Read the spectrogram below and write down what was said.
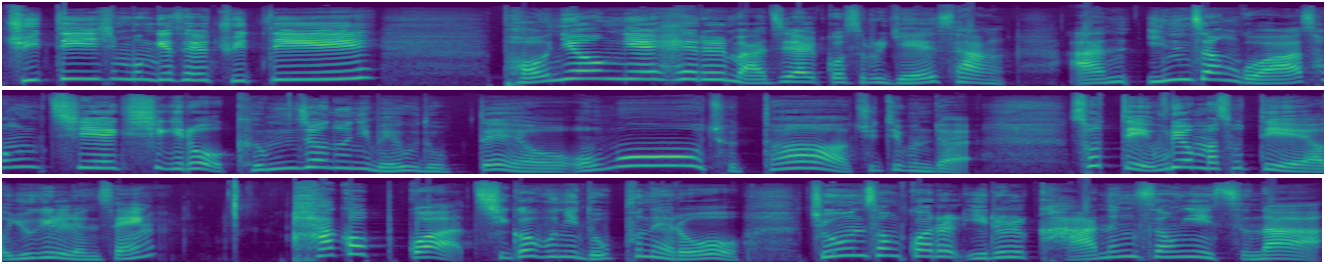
쥐띠이신 분 계세요, 쥐띠. 번영의 해를 맞이할 것으로 예상, 안, 인정과 성취의 시기로 금전운이 매우 높대요. 어머, 좋다. 쥐띠분들. 소띠, 우리 엄마 소띠예요. 61년생. 학업과 직업운이 높은 해로 좋은 성과를 이룰 가능성이 있으나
